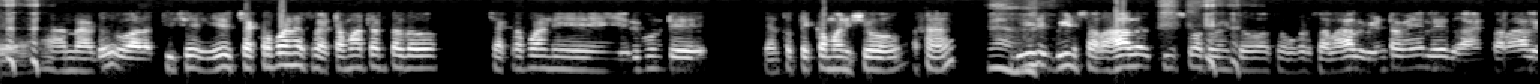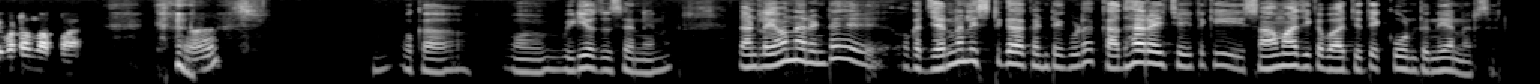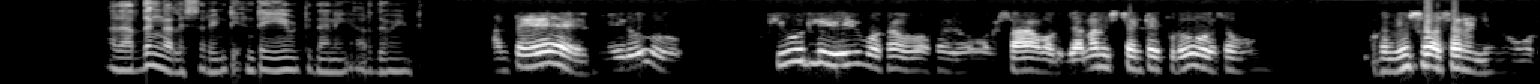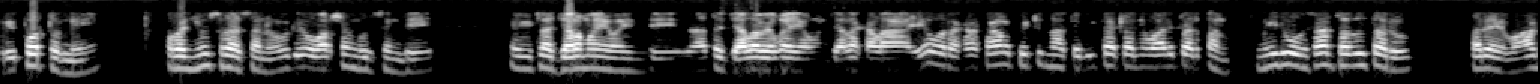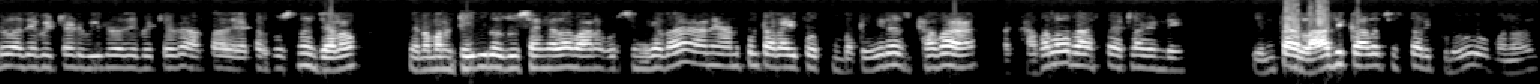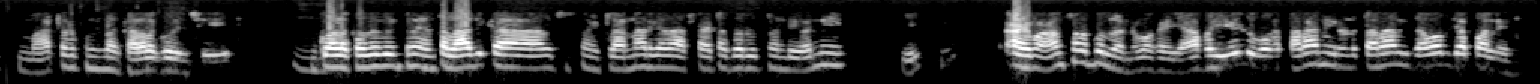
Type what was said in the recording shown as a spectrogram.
అన్నాడు. వాడు తీసే ఏ చక్రపాణి అసలు ఎట్ట మాట్లాడతాడో? చక్రపాణి ఎరుగుంటే ఎంత తిక్క మనిషో. వీడి వీడి సలహాలు తీసుకోవటం ఏంటో? అసలు ఒకటి సలహాలు వినటమే లేదు. ఆయన సలహాలు ఇవ్వటం తప్ప? ఒక వీడియో చూశాను నేను. దాంట్లో ఏమన్నారంటే ఒక జర్నలిస్ట్గా కంటే కూడా కథా రచయితకి సామాజిక బాధ్యత ఎక్కువ ఉంటుంది అన్నారు సార్. అది అర్థం కాలేదు సార్ ఏంటి అంటే ఏమిటి దాని అర్థం ఏంటి? అంటే మీరు ప్యూర్లీ ఒక ఒక ఒక జర్నలిస్ట్ అంటే ఇప్పుడు ఒక- ఒక న్యూస్ రాశానండి నేను ఒక రిపోర్టర్ని ఒక న్యూస్ రాశాను వర్షం కురిసింది ఇట్లా జలమయం అయింది లేకపోతే జల విలయం జల కళ ఏవో రకరకాలు పెట్టి నా తెలివితేటలన్నీ వాడి పెడతాను. మీరు ఒకసారి చదువుతారు సరే వాడు అదే పెట్టాడు వీడు అదే పెట్టాడు అంతా ఎక్కడ చూసినా జలం. నిన్న మనం టీవీలో చూసాం కదా వాన కురిసింది కదా అని అనుకుంటారు అయిపోతుంది. బట్ వేరే కథ కథలో రాస్తే ఎట్లాగండి? ఎంత లాజిక్ ఆలోచిస్తారు ఇప్పుడు మనం మాట్లాడుకుంటున్నాం కథల గురించి. ఇంకోళ్ళ కథ గురించి ఎంత లాజిక్ ఆలోచిస్తాం ఇట్లా అన్నారు కదా అట్లా ఎట్లా జరుగుతుంది ఇవన్నీ ఆన్సరబుల్ అండి ఒక యాభై ఏళ్ళు ఒక తరానికి రెండు తరానికి జవాబు చెప్పాలి నేను.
